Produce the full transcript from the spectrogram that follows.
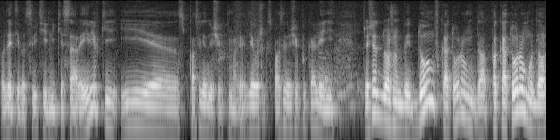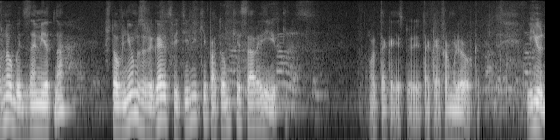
вот эти вот светильники Сары и Ривки и э, с последующих девушек с последующих поколений. То есть это должен быть дом, в котором, по которому должно быть заметно, что в нем зажигают светильники потомки Сары и Ривки. Вот такая история, такая формулировка. Юд.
